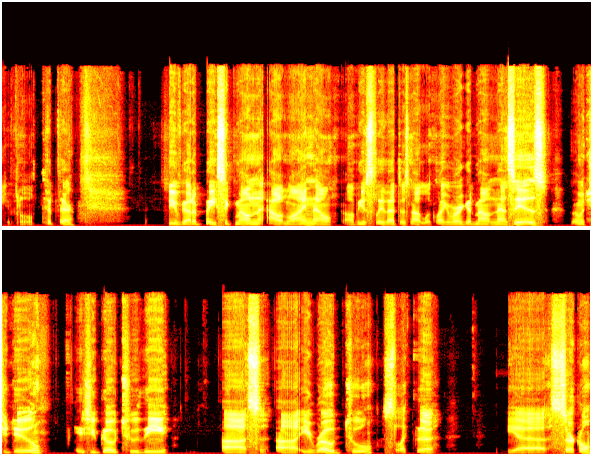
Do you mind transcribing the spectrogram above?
Give it a little tip there. So you've got a basic mountain outline. Now, obviously that does not look like a very good mountain as is. Then what you do is you go to the uh, uh, erode tool, select the, the uh, circle,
